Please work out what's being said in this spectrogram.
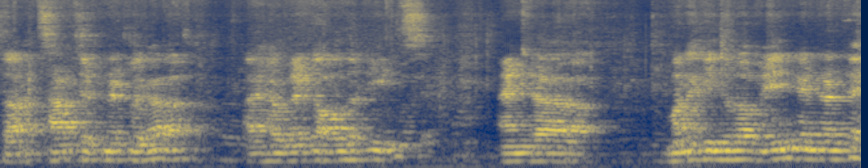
సార్ చెప్పినట్లుగా I have read all the teams and మనకి ఇందులో మెయిన్ ఏంటంటే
